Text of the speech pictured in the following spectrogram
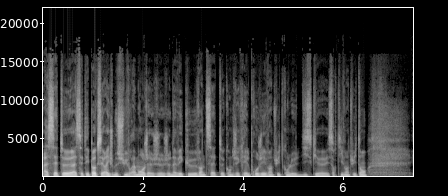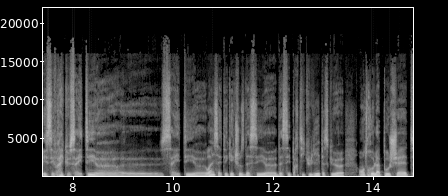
à cette, euh, à cette époque, c'est vrai que je me suis vraiment, je, je n'avais que 27 quand j'ai créé le projet, 28 quand le disque est sorti, 28 ans. Et c'est vrai que ça a été, euh, ça a été, euh, ouais, ça a été quelque chose d'assez, euh, d'assez particulier parce que entre la pochette,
